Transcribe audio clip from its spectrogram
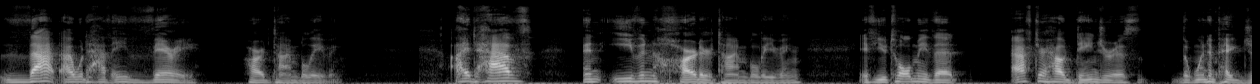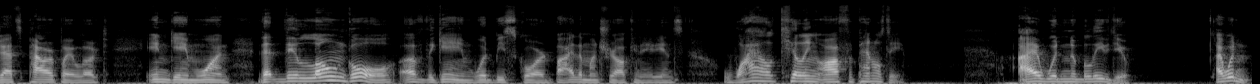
that I would have a very hard time believing. I'd have an even harder time believing if you told me that after how dangerous the Winnipeg Jets power play looked in game one, that the lone goal of the game would be scored by the Montreal Canadiens while killing off a penalty. I wouldn't have believed you. I wouldn't.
